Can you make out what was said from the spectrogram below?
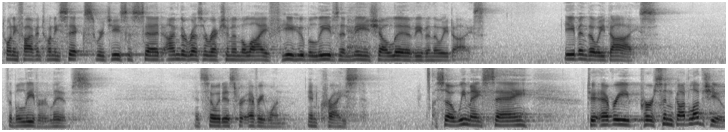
25 and 26, where Jesus said, I'm the resurrection and the life. He who believes in me shall live even though he dies. Even though he dies, the believer lives. And so it is for everyone in Christ. So we may say to every person, God loves you.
